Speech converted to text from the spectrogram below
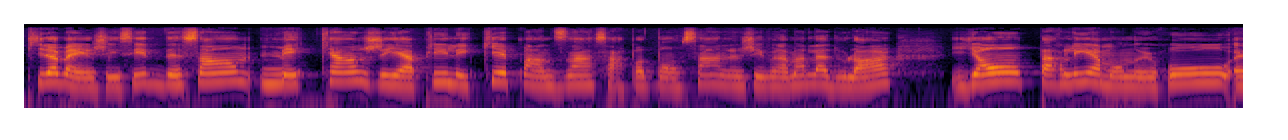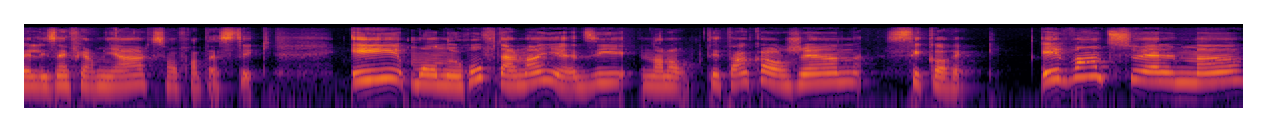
Puis là, ben, j'ai essayé de descendre, mais quand j'ai appelé l'équipe en disant ça n'a pas de bon sens, j'ai vraiment de la douleur, ils ont parlé à mon neuro, euh, les infirmières qui sont fantastiques. Et mon neuro, finalement, il a dit non, non, t'es encore jeune, c'est correct. Éventuellement,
